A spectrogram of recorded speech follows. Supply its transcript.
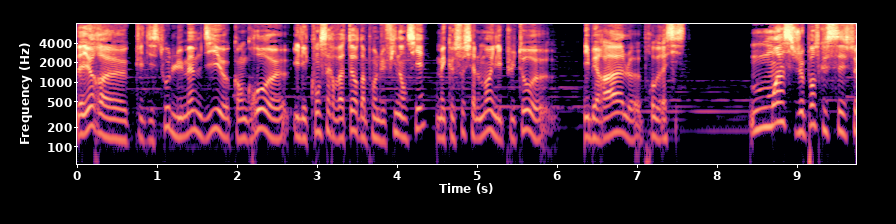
D'ailleurs, euh, Clint Eastwood lui-même dit euh, qu'en gros, euh, il est conservateur d'un point de vue financier, mais que socialement, il est plutôt libéral, progressiste. Moi, je pense que c'est ce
